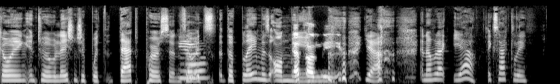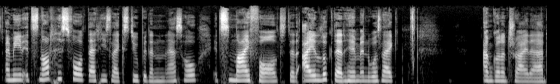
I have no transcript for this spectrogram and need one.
going into a relationship with that person. So it's the blame is on me That's on me. yeah. And I'm like, yeah, exactly. I mean, it's not his fault that he's like stupid and an asshole. It's my fault that I looked at him and was like, I'm gonna try that.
